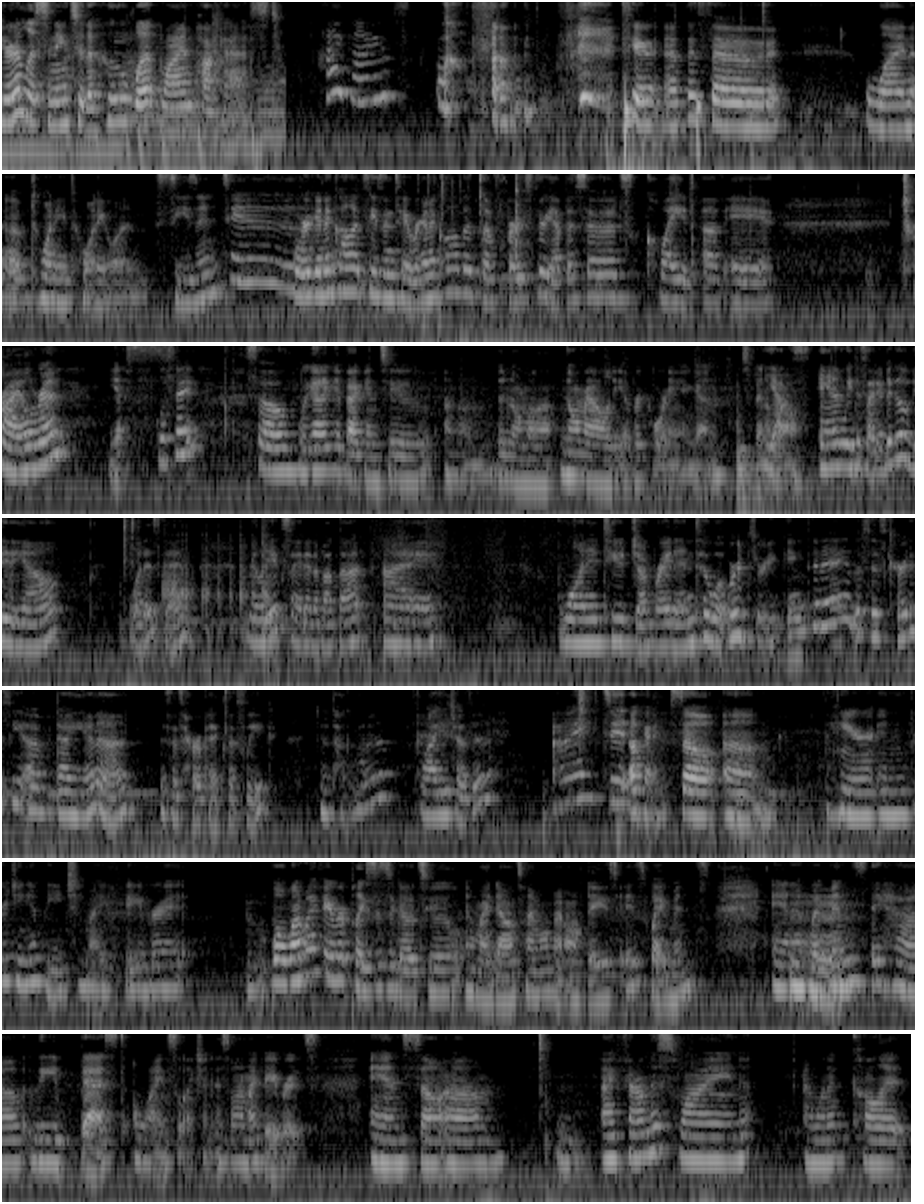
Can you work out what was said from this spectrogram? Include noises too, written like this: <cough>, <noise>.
You're listening to the Who What Wine podcast. Hi guys, welcome to episode one of 2021. Season two. We're gonna call it season two. We're gonna call it the first three episodes quite of a trial run, Yes. we'll say. So We gotta get back into um, the normal normality of recording again. It's been a while. yes, and we decided to go video. What is good? Really excited about that. I wanted to jump right into what we're drinking today. This is courtesy of Diana. This is her pick this week. You want to talk about it? Why you chose it? I did. Okay, so um, here in Virginia Beach, my favorite. Well, one of my favorite places to go to in my downtime on my off days is Wegmans. And at Mhm. Wegmans, they have the best wine selection. It's one of my favorites. And so um, I found this wine. I want to call it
